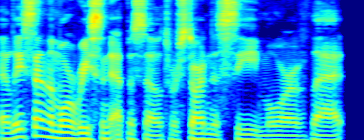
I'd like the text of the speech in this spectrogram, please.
at least in the more recent episodes, we're starting to see more of that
